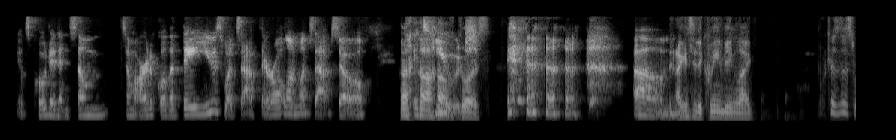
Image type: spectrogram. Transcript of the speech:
it was quoted in some some article that they use WhatsApp. They're all on WhatsApp, so It's of huge. course. um, I can see the queen being like, "What is this?"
